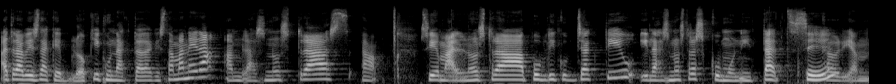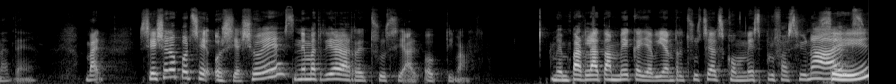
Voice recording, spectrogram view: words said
a través d'aquest blog i connectar d'aquesta manera amb les nostres, eh, o sigui, amb el nostre públic objectiu i les nostres comunitats sí. que hauríem de tenir. Vale. Si això no pot ser, o si això és, anem a triar la red social òptima. Vam parlar també que hi havia redes socials com més professionals sí.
